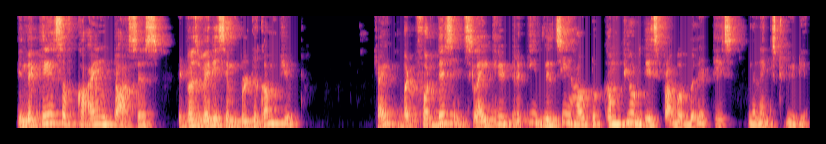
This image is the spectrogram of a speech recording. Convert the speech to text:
In the case of coin tosses, it was very simple to compute, right? But for this, it's slightly tricky. We'll see how to compute these probabilities in the next video.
